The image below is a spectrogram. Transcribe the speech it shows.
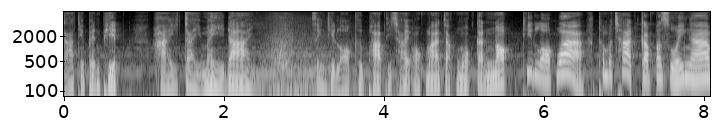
กาศที่เป็นพิษ หายใจไม่ได้ สิ่งที่หลอกคือภาพที่ใช้ออกมาจากหมวกกันน็อกที่หลอกว่าธรรมชาติกลับมาสวยงาม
